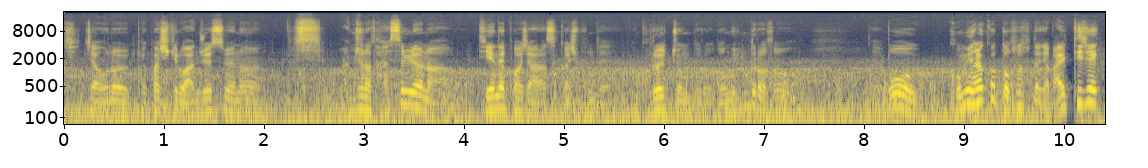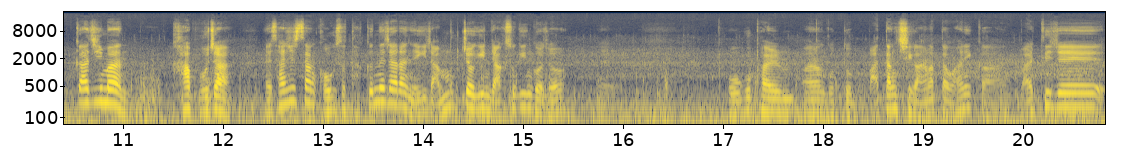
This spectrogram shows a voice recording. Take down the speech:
진짜 오늘 180km 완주했으면은 완주나 다 했으려나? DNF 하지 않았을까 싶은데 그럴 정도로 너무 힘들어서 네, 뭐 고민할 것도 없었습니다. 말티제까지만 가보자. 네, 사실상 거기서 다 끝내자라는 얘기지 암묵적인 약속인 거죠. 네. 보급할 만한 것도 마땅치가 않았다고 하니까 말티제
